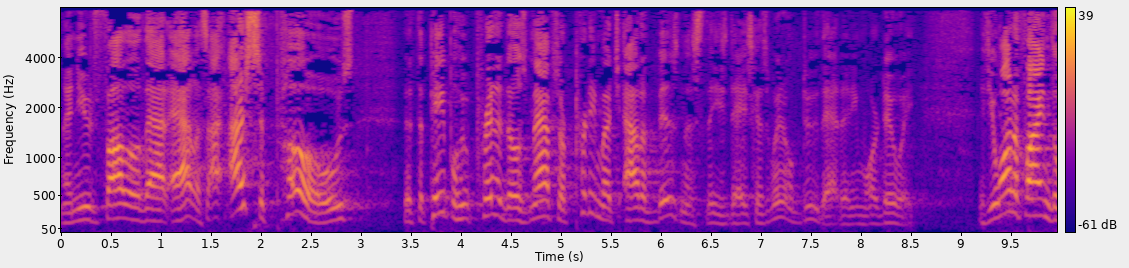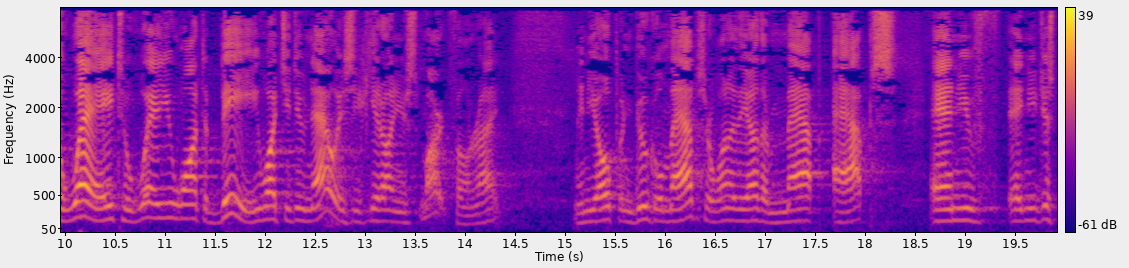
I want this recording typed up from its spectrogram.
and you'd follow that atlas. I, I suppose that the people who printed those maps are pretty much out of business these days because we don't do that anymore, do we? If you want to find the way to where you want to be, what you do now is you get on your smartphone, right? And you open Google Maps or one of the other map apps and you and you just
